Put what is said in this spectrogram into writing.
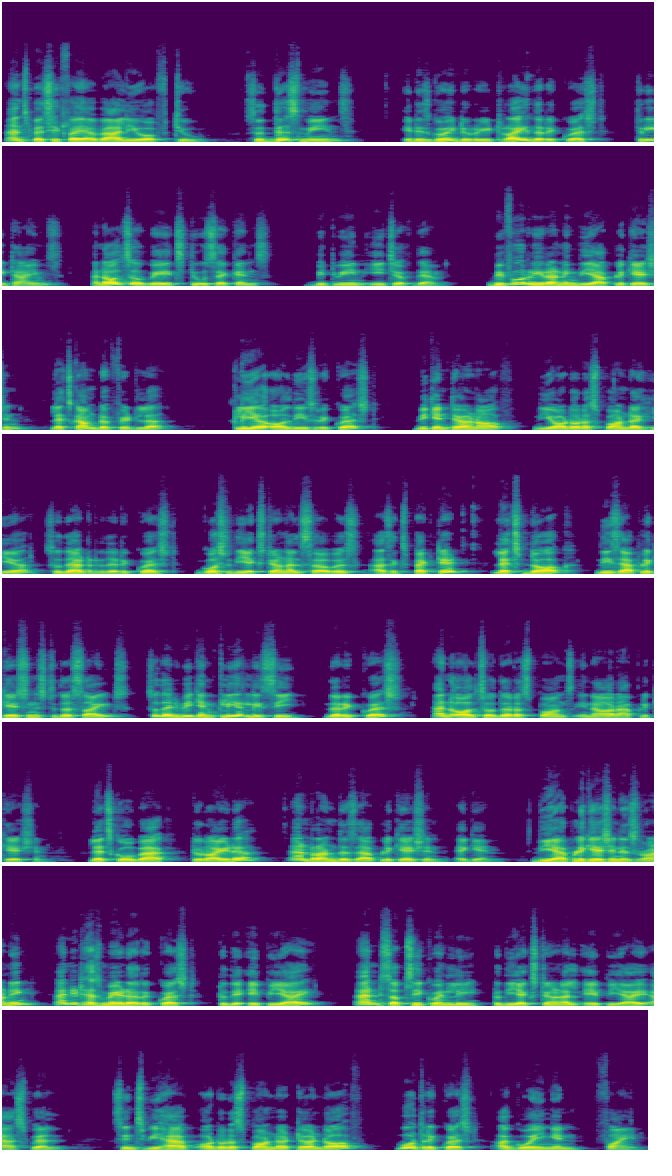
and specify a value of 2. So this means it is going to retry the request 3 times and also waits 2 seconds between each of them. Before rerunning the application, let's come to Fiddler, clear all these requests. We can turn off the autoresponder here so that the request goes to the external service as expected. Let's dock these applications to the sides so that we can clearly see the request and also the response in our application. Let's go back to Rider and run this application again. The application is running and it has made a request to the API and subsequently to the external API as well. Since we have autoresponder turned off, both requests are going in fine.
